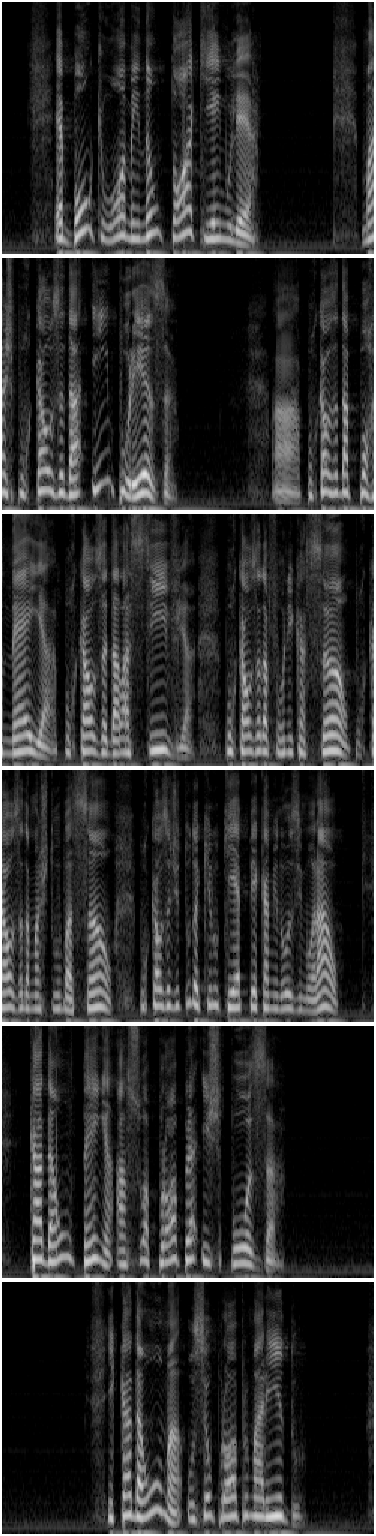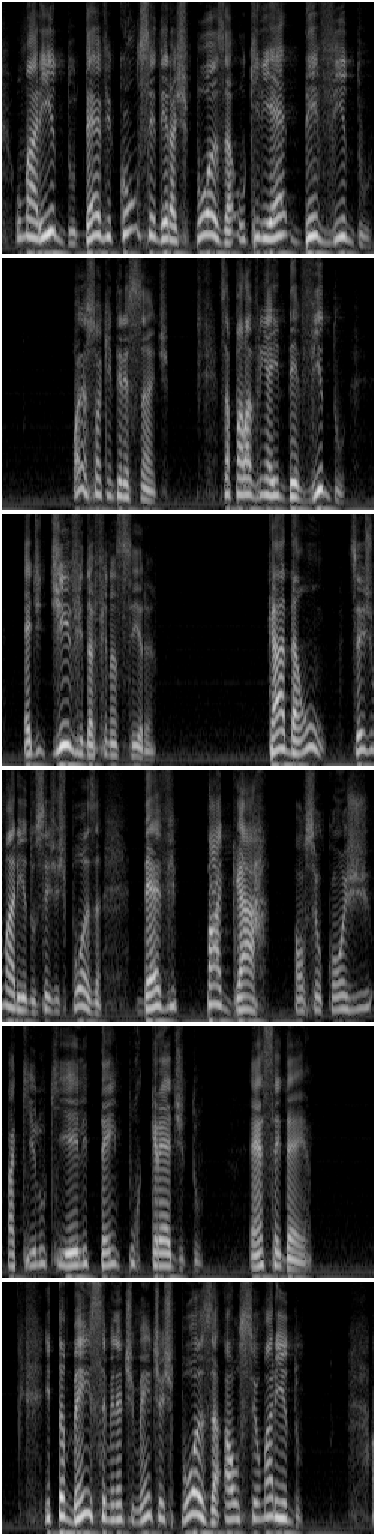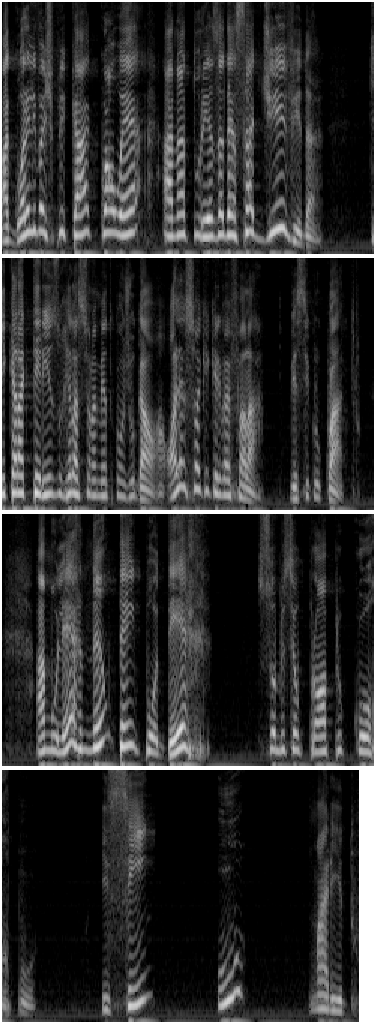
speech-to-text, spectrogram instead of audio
é bom que o homem não toque em mulher mas por causa da impureza, ah, por causa da porneia, por causa da lascívia, por causa da fornicação, por causa da masturbação, por causa de tudo aquilo que é pecaminoso e imoral, cada um tenha a sua própria esposa. E cada uma o seu próprio marido. O marido deve conceder à esposa o que lhe é devido. Olha só que interessante. Essa palavrinha aí, devido, é de dívida financeira. Cada um, seja o marido, seja a esposa, deve pagar ao seu cônjuge aquilo que ele tem por crédito. Essa é a ideia. E também, semelhantemente, a esposa ao seu marido. Agora ele vai explicar qual é a natureza dessa dívida que caracteriza o relacionamento conjugal. Olha só o que ele vai falar. Versículo 4. A mulher não tem poder sobre o seu próprio corpo, e sim o marido.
